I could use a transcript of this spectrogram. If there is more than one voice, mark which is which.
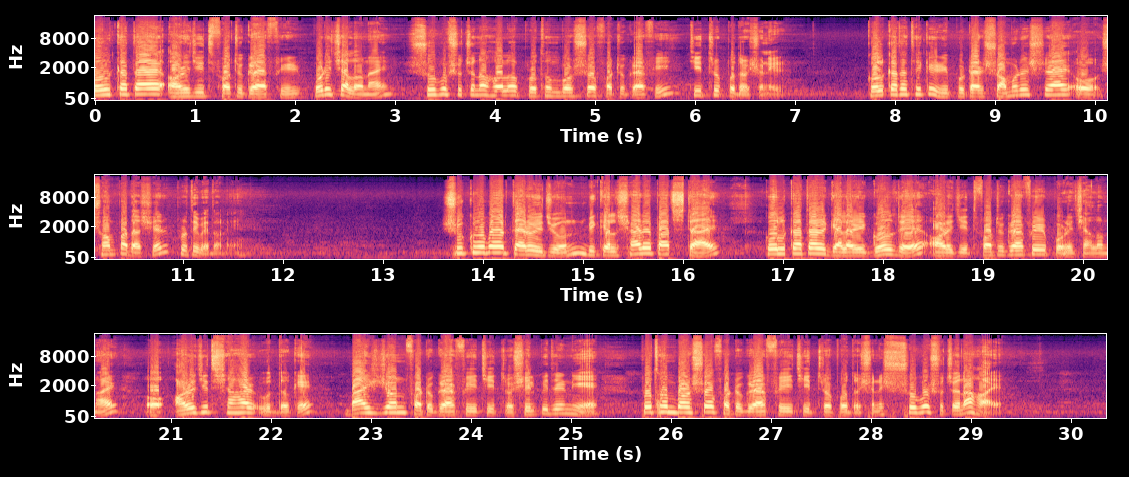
Speaker 1: কলকাতায় অরিজিৎ ফটোগ্রাফির পরিচালনায় শুভ সূচনা হল প্রথম বর্ষ ফটোগ্রাফি চিত্র প্রদর্শনীর। কলকাতা থেকে রিপোর্টার সমরেশ রায় ও শম্পা দাসের প্রতিবেদনে। শুক্রবার তেরোই জুন বিকেল সাড়ে পাঁচটায় কলকাতার গ্যালারি গোল্ডে অরিজিৎ ফটোগ্রাফির পরিচালনায় ও অরিজিৎ সাহার উদ্যোগে বাইশ জন ফটোগ্রাফি চিত্রশিল্পীদের নিয়ে প্রথম বর্ষ ফটোগ্রাফি চিত্র প্রদর্শনীর শুভ সূচনা হয়।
